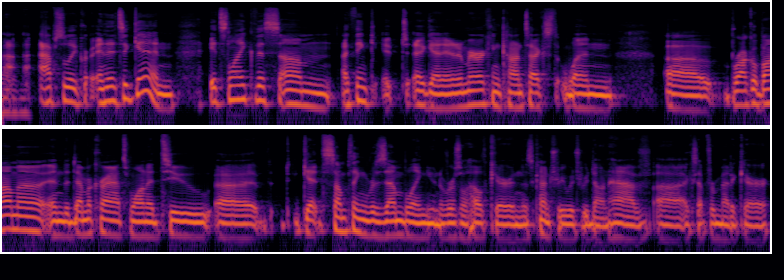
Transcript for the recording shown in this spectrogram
uh, absolutely, and it's again, it's like this. Um, I think it, again in an American context when uh, Barack Obama and the Democrats wanted to uh, get something resembling universal health care in this country, which we don't have uh, except for Medicare,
